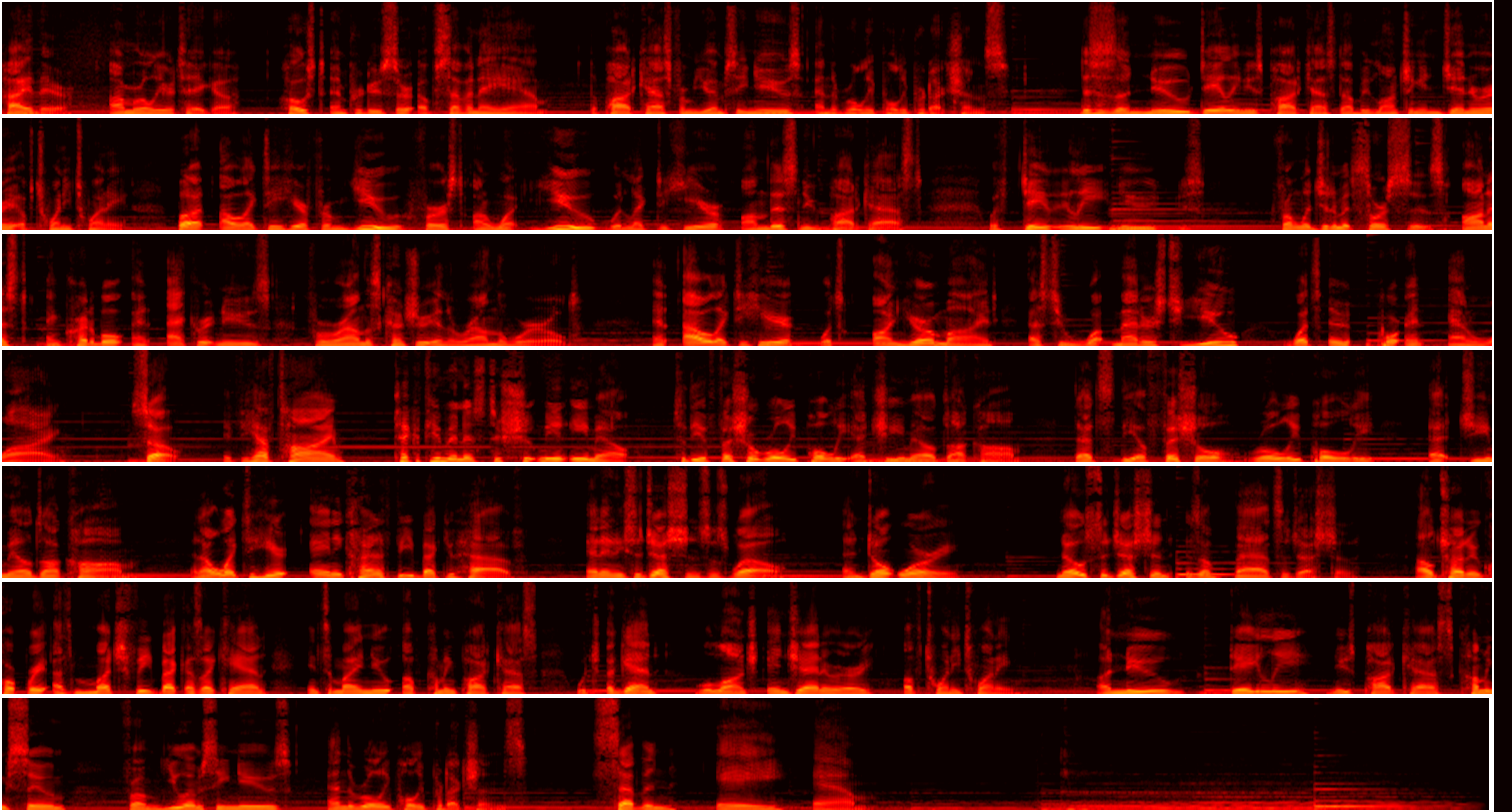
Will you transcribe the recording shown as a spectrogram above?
Hi there, I'm Rolly Ortega, host and producer of 7 a.m., the podcast from UMC News and the Roly Poly Productions. This is a new daily news podcast I'll be launching in January of 2020, but I would like to hear from you first on what you would like to hear on this new podcast, with daily news from legitimate sources, honest and credible and accurate news from around this country and around the world. And I would like to hear what's on your mind as to what matters to you, what's important, and why. So, if you have time, take a few minutes to shoot me an email to the official rolypoly at gmail.com. That's the official rolypoly at gmail.com. And I would like to hear any kind of feedback you have and any suggestions as well. And don't worry, no suggestion is a bad suggestion. I'll try to incorporate as much feedback as I can into my new upcoming podcast, which again will launch in January of 2020. A new daily news podcast coming soon from UMC News and the Roly Poly Productions. 7 a.m.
